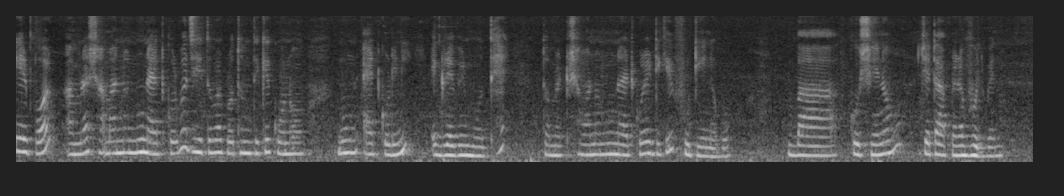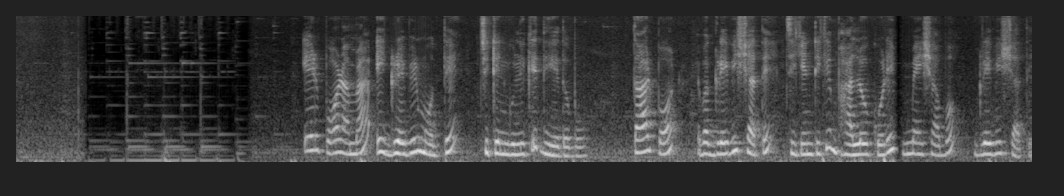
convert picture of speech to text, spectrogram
এরপর আমরা সামান্য নুন অ্যাড করব। যেহেতু আমরা প্রথম থেকে কোনো নুন অ্যাড করিনি এই গ্রেভির মধ্যে। তো আমরা একটু সামান্য নুন অ্যাড করে এটিকে ফুটিয়ে নেব বা কষিয়ে নেব, যেটা আপনারা ভুলবেন। এরপর আমরা এই গ্রেভির মধ্যে চিকেনগুলিকে দিয়ে দেবো। তারপর এবার গ্রেভির সাথে চিকেনটিকে ভালো করে মেশাবো গ্রেভির সাথে,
